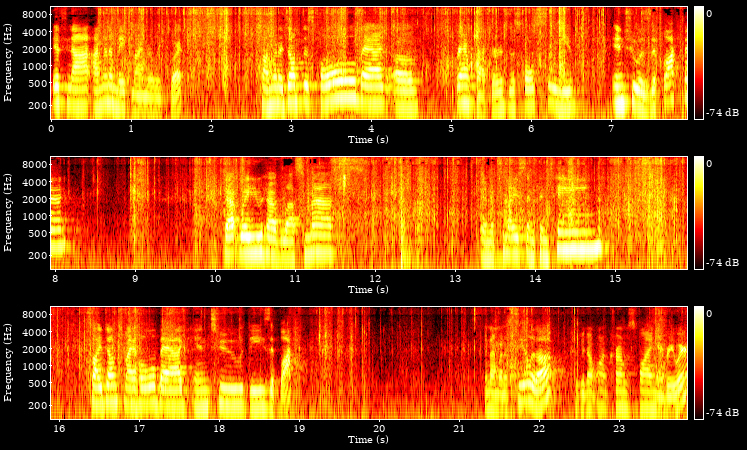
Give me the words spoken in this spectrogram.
If not, I'm gonna make mine really quick. So I'm gonna dump this whole bag of graham crackers, this whole sleeve, into a Ziploc bag. That way you have less mess, and it's nice and contained. So I dumped my whole bag into the Ziploc. And I'm gonna seal it up, because we don't want crumbs flying everywhere.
